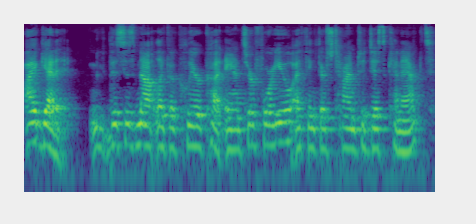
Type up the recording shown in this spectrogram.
I get it. This is not like a clear-cut answer for you. I think there's time to disconnect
